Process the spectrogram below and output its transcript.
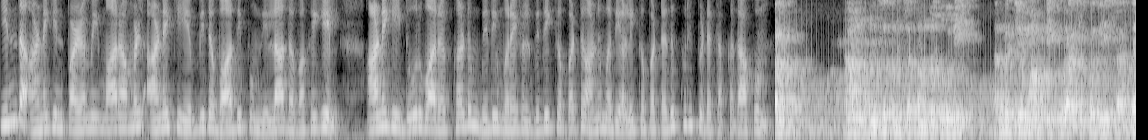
இந்த அணையின் பழமை மாறாமல் அணைக்கு எவ்வித பாதிப்பும் இல்லாத வகையில் அணையை தூர்வார கடும் விதிமுறைகள் விதிக்கப்பட்டு அனுமதி அளிக்கப்பட்டது குறிப்பிடத்தக்கதாகும். நான் உடன்சத்திரம் சட்டமன்ற தொகுதி தங்கச்சியம்மாவட்டி ஊராட்சி பகுதியை சார்ந்த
